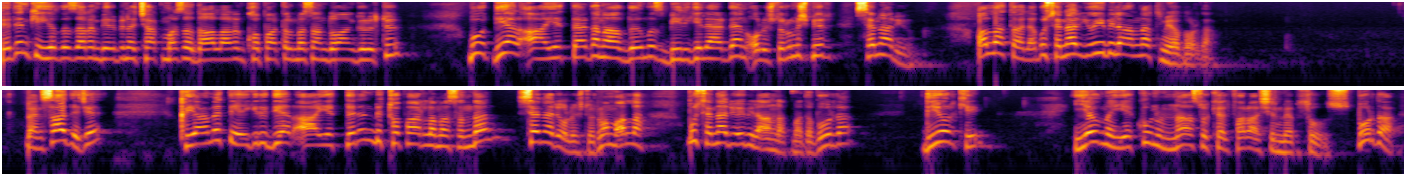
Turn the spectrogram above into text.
dedim ki yıldızların birbirine çarpması, dağların kopartılmasından doğan gürültü. Bu diğer ayetlerden aldığımız bilgilerden oluşturulmuş bir senaryo. Allah Teala bu senaryoyu bile anlatmıyor burada. Ben sadece kıyametle ilgili diğer ayetlerin bir toparlamasından senaryo oluşturdum. Ama Allah bu senaryoyu bile anlatmadı. Burada diyor ki yevme yekunun nasu kel farashil mebsus. Burada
